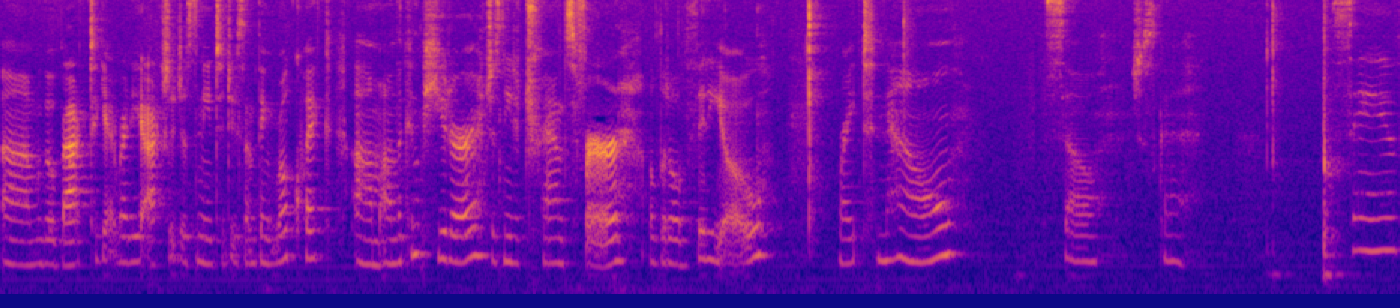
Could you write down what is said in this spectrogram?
um, go back to get ready, I actually just need to do something real quick um, on the computer. Just need to transfer a little video right now. So just gonna save,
